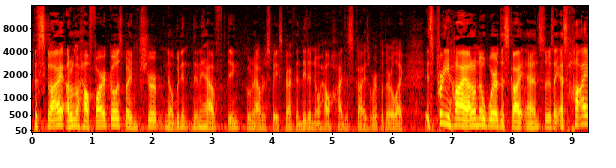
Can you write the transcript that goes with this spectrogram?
the sky. I don't know how far it goes, but I'm sure you know we didn't, didn't have they didn't go to outer space back then. They didn't know how high the skies were, but they were like, it's pretty high. I don't know where the sky ends. So it's like as high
